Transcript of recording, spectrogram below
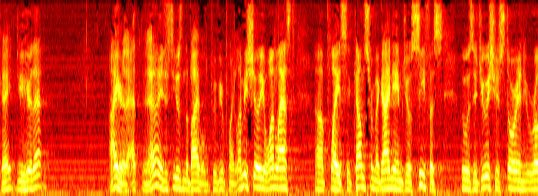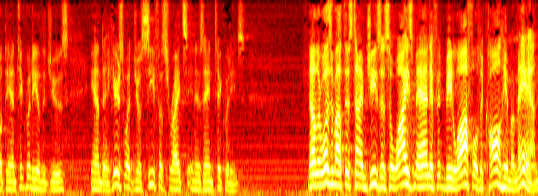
Okay? Do you hear that? I hear that. Yeah, you're just using the Bible to prove your point. Let me show you one last uh, place. It comes from a guy named Josephus, who was a Jewish historian who wrote the Antiquity of the Jews. And uh, here's what Josephus writes in his Antiquities. Now, there was about this time Jesus, a wise man, if it be lawful to call him a man,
